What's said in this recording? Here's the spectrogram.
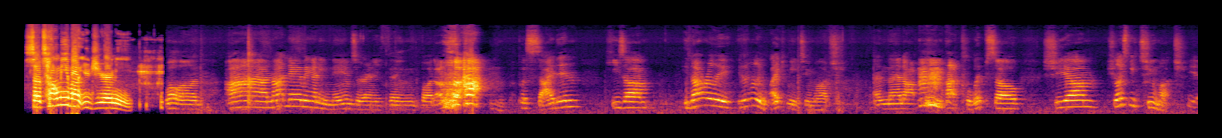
So tell me about your journey. Well, um, I'm not naming any names or anything, but um, Poseidon, he's um, he's not really, he doesn't really like me too much. And then uh, Calypso, she um, she likes me too much. Yeah.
